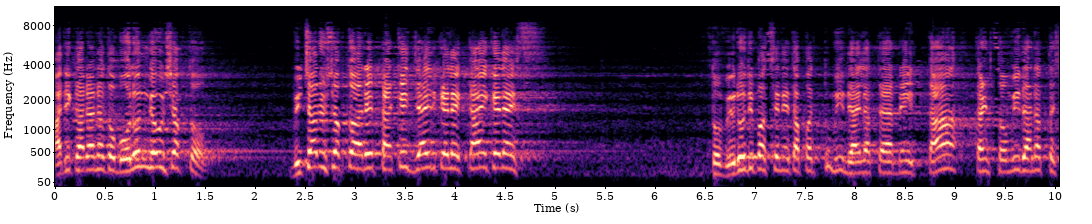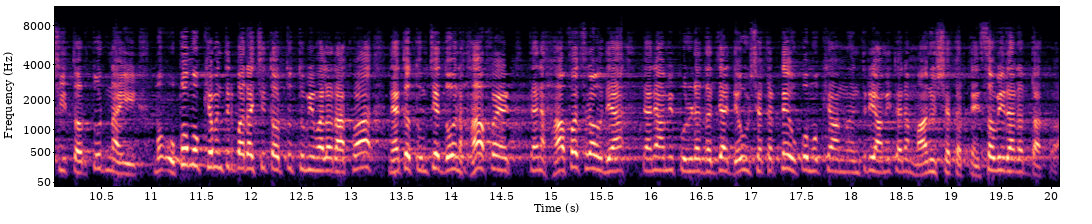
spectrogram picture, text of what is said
अधिकाऱ्यानं तो बोलून घेऊ शकतो. विचारू शकतो अरे पॅकेज जाहीर केलंय काय केलंयस? तो विरोधी पक्षनेता पद तुम्ही द्यायला तयार नाहीत का? कारण संविधानात तशी तरतूद नाही. मग उपमुख्यमंत्री पदाची तरतूद तुम्ही मला दाखवा. नाही तर तुमचे दोन हाफ आहेत. त्यांना हाफच राहू द्या. त्यांना आम्ही पूर्ण दर्जा देऊ शकत नाही. उपमुख्यमंत्री आम्ही त्यांना मानू शकत नाही. संविधानात दाखवा.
